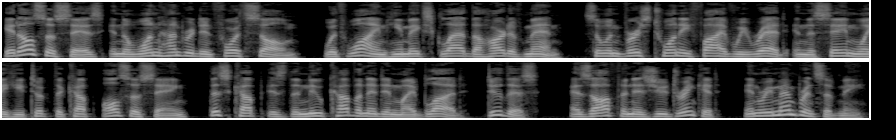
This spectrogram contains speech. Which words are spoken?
It also says in the 104th Psalm, With wine he makes glad the heart of men. So in verse 25 we read, In the same way he took the cup, also saying, This cup is the new covenant in my blood, do this, as often as you drink it, in remembrance of me.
